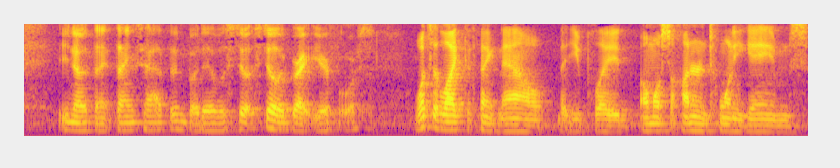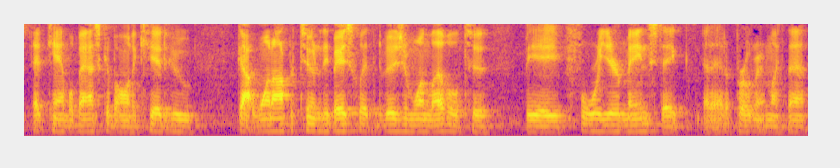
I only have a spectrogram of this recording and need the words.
you know th- things happen. But it was still still a great year for us. What's it like to think now that you played almost 120 games at Campbell basketball and a kid who got one opportunity basically at the Division One level to be a four-year mainstay at, at a program like that?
